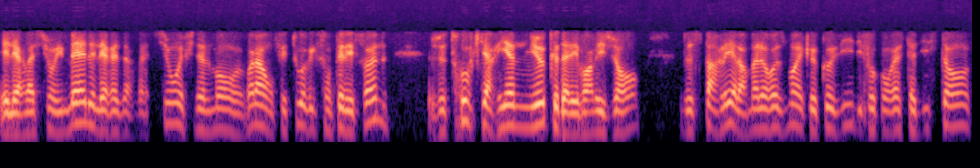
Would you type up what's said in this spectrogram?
et les relations humaines et les réservations et finalement voilà on fait tout avec son téléphone. Je trouve qu'il n'y a rien de mieux que d'aller voir les gens, de se parler. Alors malheureusement avec le Covid, il faut qu'on reste à distance.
